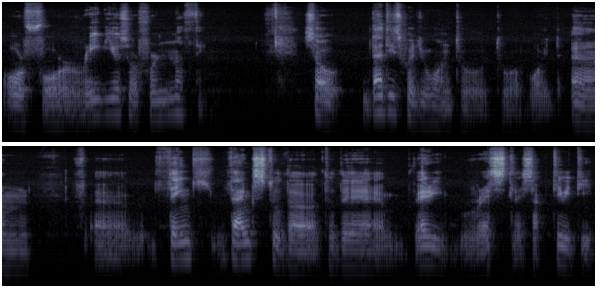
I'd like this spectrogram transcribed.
or for radios or for nothing. So that is what you want to, to avoid. Um, uh, thank, thanks to the to the very restless activity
